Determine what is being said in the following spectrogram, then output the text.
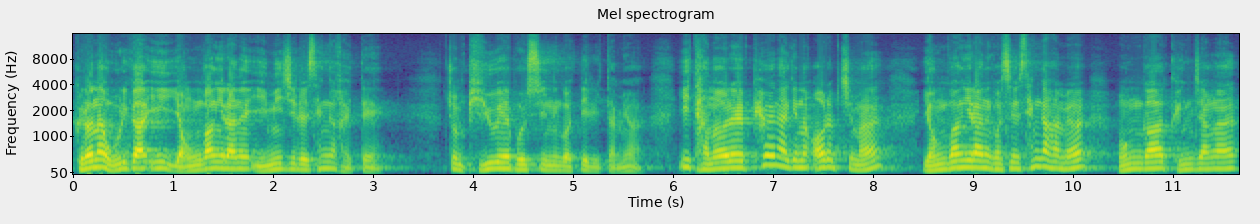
그러나 우리가 이 영광이라는 이미지를 생각할 때 좀 비유해 볼 수 있는 것들이 있다면 이 단어를 표현하기는 어렵지만 영광이라는 것을 생각하면 뭔가 굉장한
